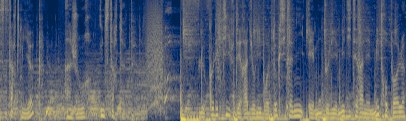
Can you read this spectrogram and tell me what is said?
Start Me Up, un jour, une start-up. Le collectif des radios libres d'Occitanie et Montpellier Méditerranée Métropole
